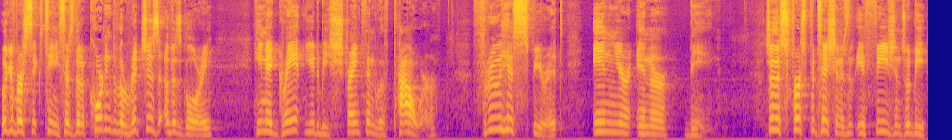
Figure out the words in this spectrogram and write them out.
Look at verse 16. He says that according to the riches of his glory, he may grant you to be strengthened with power through his spirit in your inner being. So, this first petition is that the Ephesians would be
